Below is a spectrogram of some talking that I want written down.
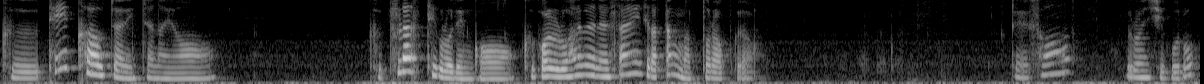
그 테이크아웃 잔 있잖아요. 그 플라스틱으로 된 거. 그걸로 하면은 사이즈가 딱 맞더라고요. 그래서 이런 식으로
